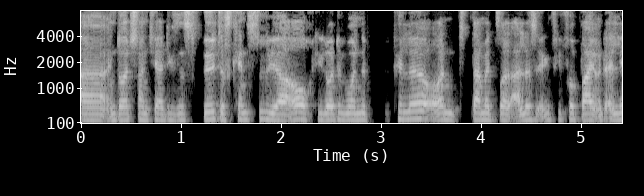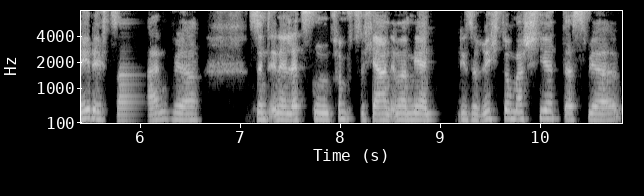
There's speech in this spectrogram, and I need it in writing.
äh, in Deutschland ja dieses Bild, das kennst du ja auch, die Leute wollen eine Pille und damit soll alles irgendwie vorbei und erledigt sein. Wir sind in den letzten 50 Jahren immer mehr in diese Richtung marschiert, dass wir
